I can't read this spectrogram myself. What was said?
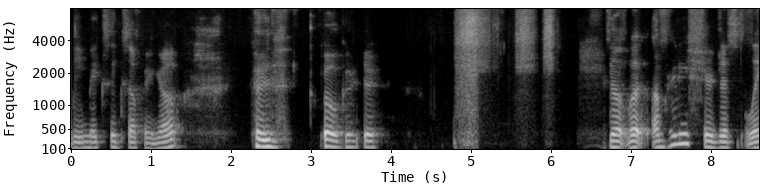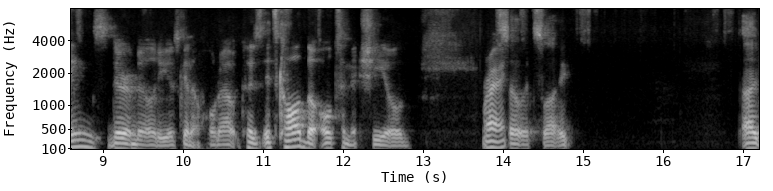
be mixing something up. Cause oh good. Yeah. No, but I'm pretty sure just Ling's durability is gonna hold out because it's called the ultimate shield. Right. So it's like I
